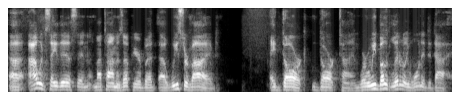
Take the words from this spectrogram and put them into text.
uh, I would say this, and my time is up here, but uh, we survived a dark, dark time where we both literally wanted to die.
